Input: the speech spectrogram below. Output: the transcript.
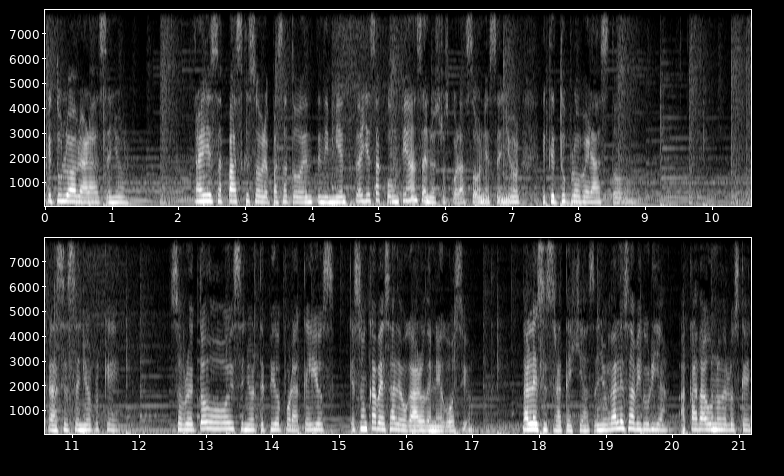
que tú lo hablaras, Señor. Trae esa paz que sobrepasa todo entendimiento. Trae esa confianza en nuestros corazones, Señor, de que tú proveerás todo. Gracias, Señor, porque sobre todo hoy, Señor, te pido por aquellos que son cabeza de hogar o de negocio. Dales estrategia, Señor, dale sabiduría a cada uno de los que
